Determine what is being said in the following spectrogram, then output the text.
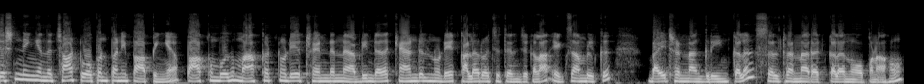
ஜஸ்ட் நீங்கள் இந்த சார்ட் ஓப்பன் பண்ணி பார்ப்பீங்க. பார்க்கும்போது மார்க்கெட்னுடைய ட்ரெண்ட் என்ன அப்படின்றத கேண்டில்னுடைய கலர் வச்சு தெரிஞ்சுக்கலாம். எக்ஸாம்பிளுக்கு பை ட்ரெண்ட்னா க்ரீன் கலர் செல் ட்ரெண்ட்னா ரெட் கலர்னு ஓப்பன் ஆகும்.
